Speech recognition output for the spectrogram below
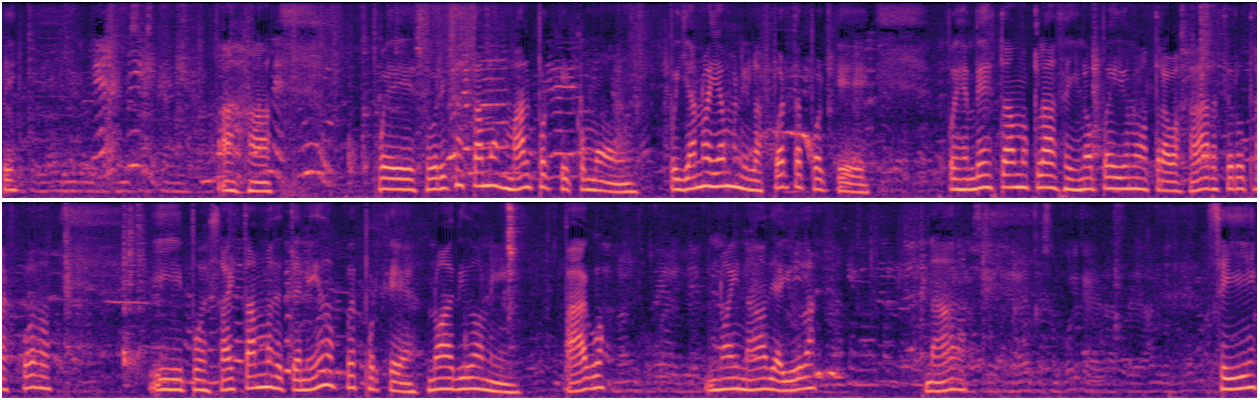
sí. Ajá. Pues ahorita estamos mal porque como pues ya no hallamos ni las puertas porque pues en vez de estar dando clases y no puede uno trabajar, hacer otras cosas y pues ahí estamos detenidos pues porque no ha habido ni pago, no hay nada de ayuda, nada. Sí,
